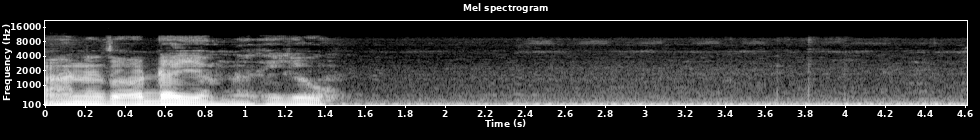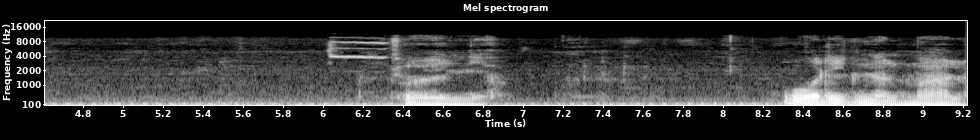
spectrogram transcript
આને તો અડાય એમ નથી જોવું. જોઈ લ્યો ઓરિજિનલ માલ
